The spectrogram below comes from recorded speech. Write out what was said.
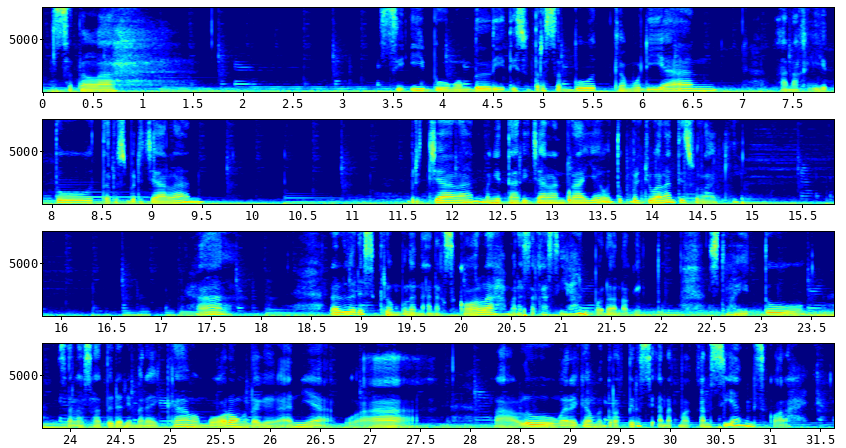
Setelah si ibu membeli tisu tersebut, kemudian anak itu terus berjalan berjalan mengitari jalan raya untuk berjualan tisu lagi. Ha, lalu ada segerombolan anak sekolah merasa kasihan pada anak itu. Setelah itu, salah satu dari mereka memborong dagangannya. Wah, lalu mereka mentraktir si anak makan siang di sekolahnya.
